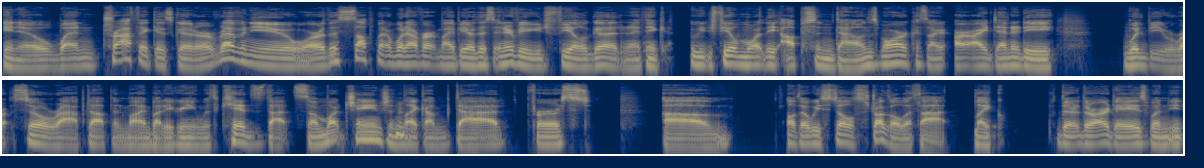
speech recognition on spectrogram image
you know, when traffic is good or revenue or this supplement or whatever it might be, or this interview, you'd feel good. And I think we'd feel more the ups and downs more because our, our identity would be r- so wrapped up in mind body green with kids that somewhat changed and mm-hmm. like i'm dad first um although we still struggle with that like there there are days when you,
